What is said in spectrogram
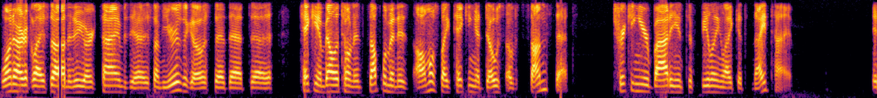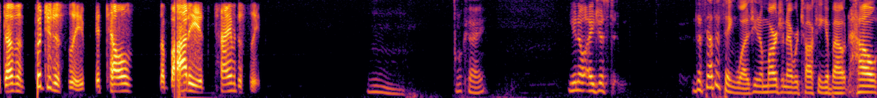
one article I saw in the New York Times uh, some years ago said that uh, taking a melatonin supplement is almost like taking a dose of sunset, tricking your body into feeling like it's nighttime. It doesn't put you to sleep, it tells the body it's time to sleep. Hmm. Okay. You know, I just the other thing was, you know, Marge and I were talking about how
